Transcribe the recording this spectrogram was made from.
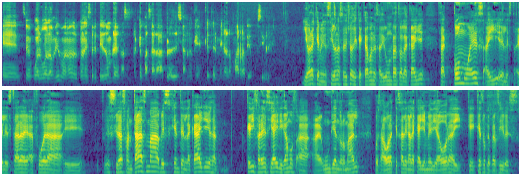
que se vuelvo a lo mismo, ¿no? Con la incertidumbre de no saber qué pasará, pero deseando que, que, termine lo más rápido posible. Y ahora que mencionas el hecho de que acaban de salir un rato a la calle, o sea, ¿cómo es ahí el, el estar afuera? Eh, ¿Es ciudad fantasma? ¿Ves gente en la calle? O sea, ¿Qué diferencia hay, digamos, a, a, un día normal? Pues ahora que salen a la calle media hora y ¿qué, es lo que percibes?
